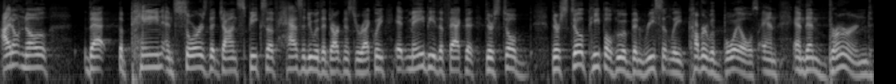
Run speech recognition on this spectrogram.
I don't know that the pain and sores that John speaks of has to do with the darkness directly. It may be the fact that there's still, there's still people who have been recently covered with boils and, and then burned.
